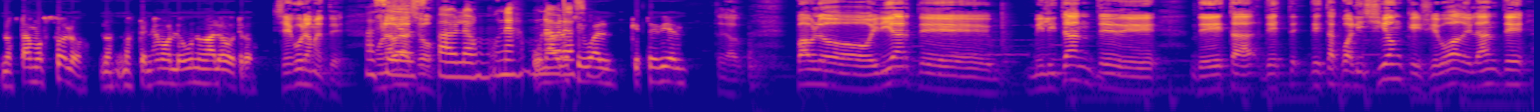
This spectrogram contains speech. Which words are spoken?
no estamos solos, nos, tenemos lo uno a lo otro. Seguramente. un abrazo. Pablo. un, abrazo. igual, que esté bien. Pablo Iriarte, militante de, de, esta, de, este- de esta coalición que llevó adelante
